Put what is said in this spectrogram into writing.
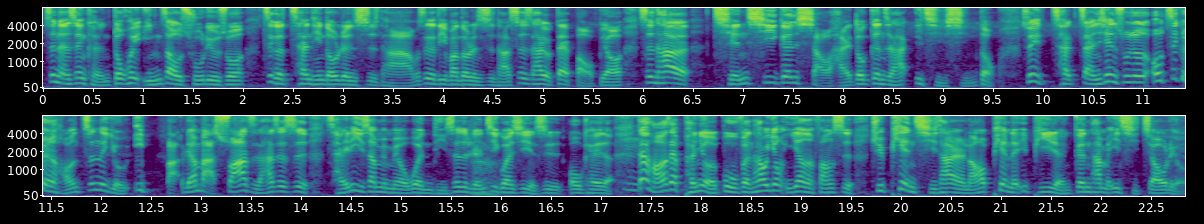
这男生可能都会营造出，例如说这个餐厅都认识他，这个地方都认识他，甚至他有带保镖，甚至他的前妻跟小孩都跟着他一起行动，所以才展现出就是哦，这个人好像真的有一把两把刷子，他这是财力上面没有问题，甚至人际关系也是 OK 的。但好像在朋友的部分，他会用一样的方式去骗其他人，然后骗了一批人跟他们一起交流，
